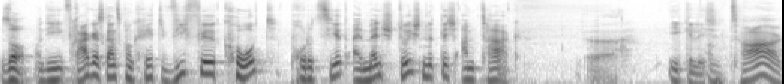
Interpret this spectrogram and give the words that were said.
So, und die Frage ist ganz konkret, wie viel Kot produziert ein Mensch durchschnittlich am Tag? Ekelig. Am Tag.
